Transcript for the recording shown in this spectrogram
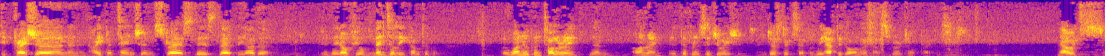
depression and hypertension, stress, this, that, the other. They don't feel mentally comfortable. But one who can tolerate, then all right, different situations, and just accept it. We have to go on with our spiritual practices. Now it's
